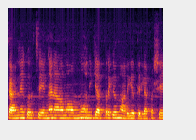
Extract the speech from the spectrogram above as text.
ചാനലിനെ കുറിച്ച് എങ്ങനെയാണെന്നോ ഒന്നും എനിക്ക് അത്രയ്ക്കൊന്നും അറിയത്തില്ല. പക്ഷേ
